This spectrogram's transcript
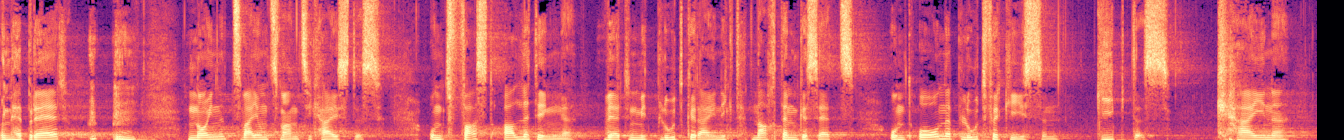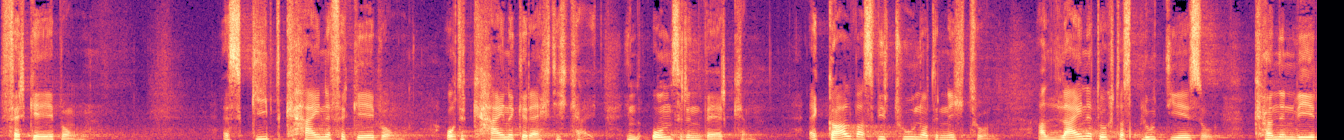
Im Hebräer 9, 22 heißt es, und fast alle Dinge werden mit Blut gereinigt nach dem Gesetz und ohne Blutvergießen gibt es keine Vergebung. Es gibt keine Vergebung oder keine Gerechtigkeit in unseren Werken. Egal was wir tun oder nicht tun, alleine durch das Blut Jesu können wir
